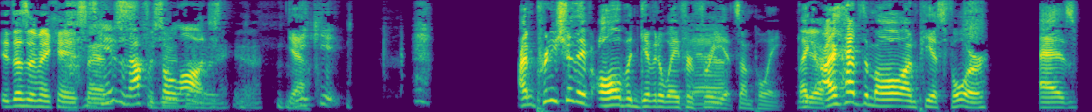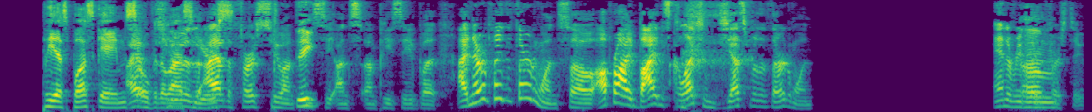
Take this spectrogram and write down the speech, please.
It doesn't make any These sense. games have been out for so do it that long. Just- Yeah. Yeah. Make it. I'm pretty sure they've all been given away for Yeah. free at some point. Like Yeah. I have them all on PS4 as PS Plus games over the last of the- years. I have the first two on They- PC on on PC, but I never played the third one, so I'll probably buy this collection just for the third one. And to replay Um, the first two.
